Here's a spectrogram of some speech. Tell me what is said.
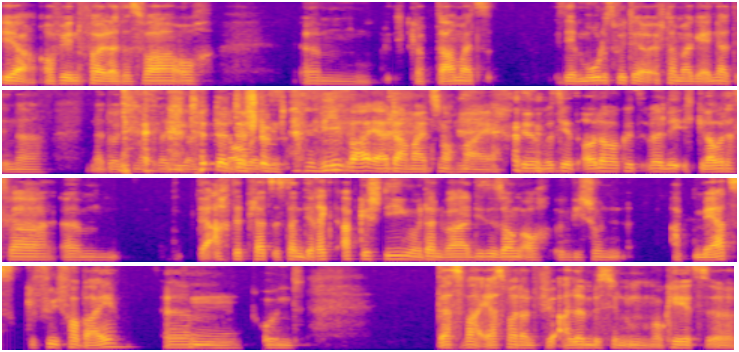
Ja, auf jeden Fall. Also das war auch, ähm, ich glaube, damals, der Modus wird ja öfter mal geändert in der in der deutschen Liga. das, glaube, das stimmt. Das, Wie war er damals nochmal? ja, muss ich jetzt auch noch mal kurz überlegen. Ich glaube, das war ähm, der achte Platz ist dann direkt abgestiegen und dann war die Saison auch irgendwie schon ab März gefühlt vorbei. Ähm, hm. Und das war erstmal dann für alle ein bisschen, hm, okay, jetzt äh,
